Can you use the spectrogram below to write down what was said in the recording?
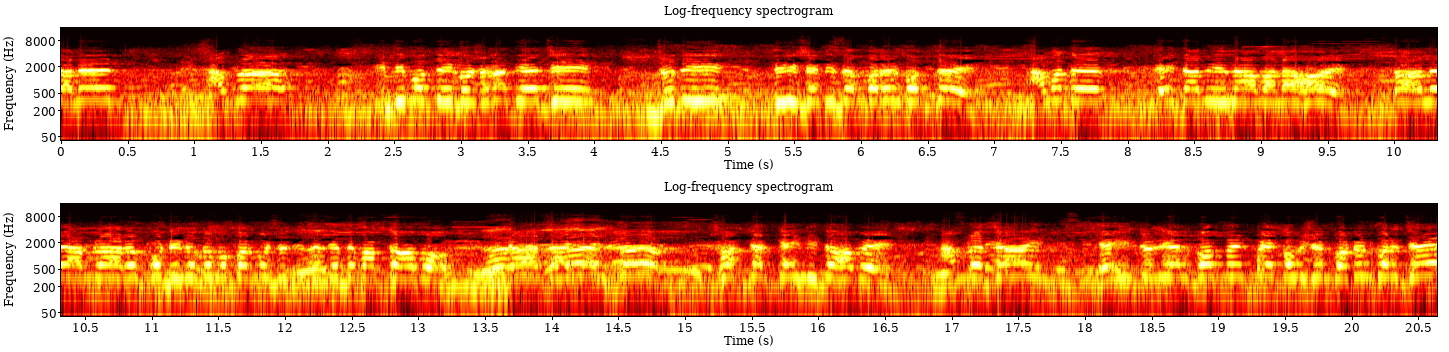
জানেন, আমরা ইতিমধ্যেই ঘোষণা দিয়েছি, যদি তিরিশে ডিসেম্বরের মধ্যে আমাদের এই দাবি না মানা হয়, তাহলে আমরা আরও কঠিনতম কর্মসূচিতে যেতে বাধ্য হব। সরকারকেই নিতে হবে। আমরা চাই এই ইন্টারিয়াল গভর্নমেন্ট পে কমিশন গঠন করেছেন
